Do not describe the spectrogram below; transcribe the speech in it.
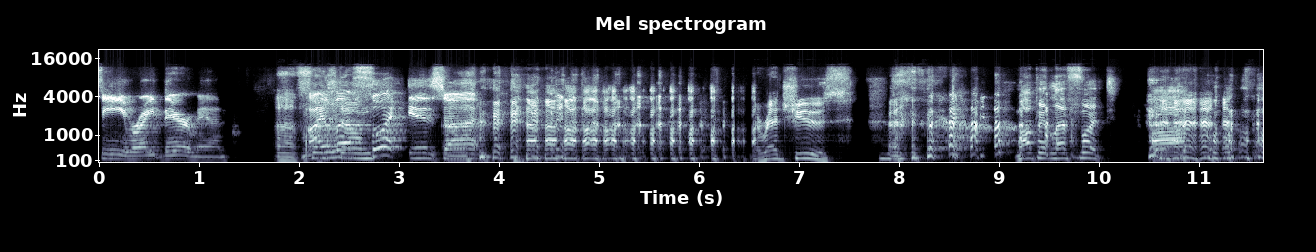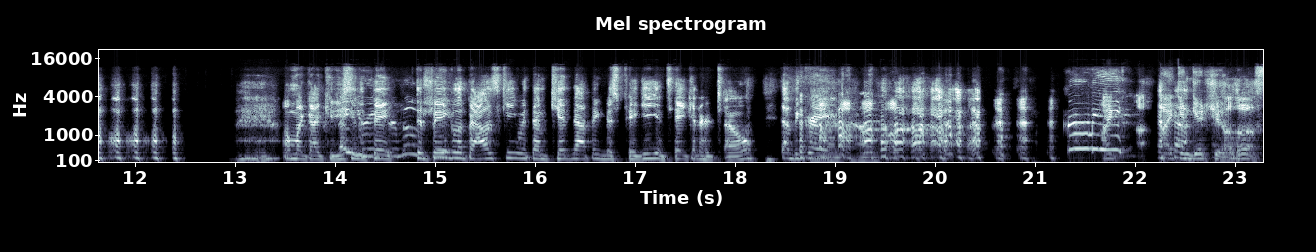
theme right there, man. Uh, My left foot is uh The red shoes. Muppet left foot. Uh, oh my God! Could you Hey, see the big, the Big. Lebowski with them kidnapping Miss Piggy and taking her toe? That'd be great. I, I can get you a hoof.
